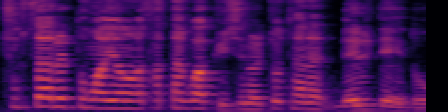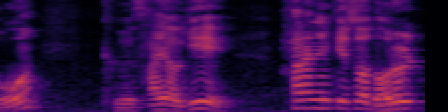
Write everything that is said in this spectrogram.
축사를 통하여 사탄과 귀신을 쫓아낼 때에도 그 사역이 하나님께서 너를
